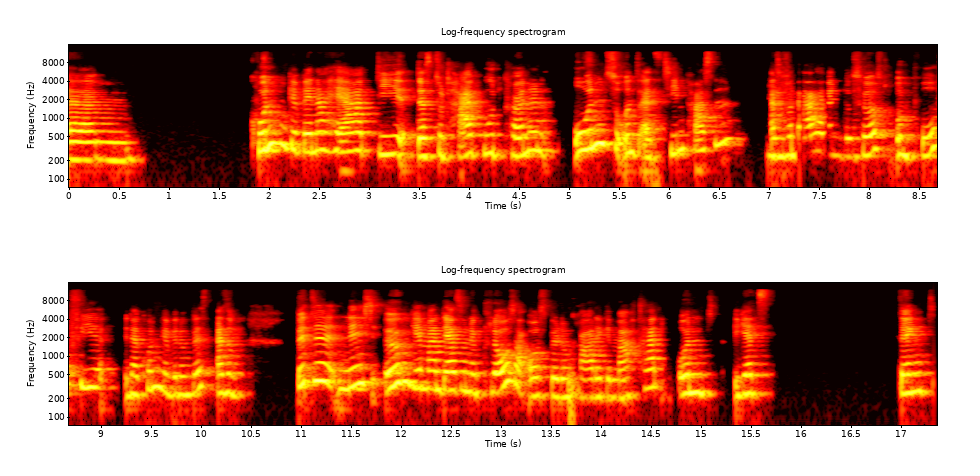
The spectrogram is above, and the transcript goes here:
ähm, Kundengewinner her, die das total gut können und zu uns als Team passen? Also von daher, wenn du das hörst und Profi in der Kundengewinnung bist, also bitte nicht irgendjemand, der so eine Closer-Ausbildung gerade gemacht hat und jetzt denkt,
